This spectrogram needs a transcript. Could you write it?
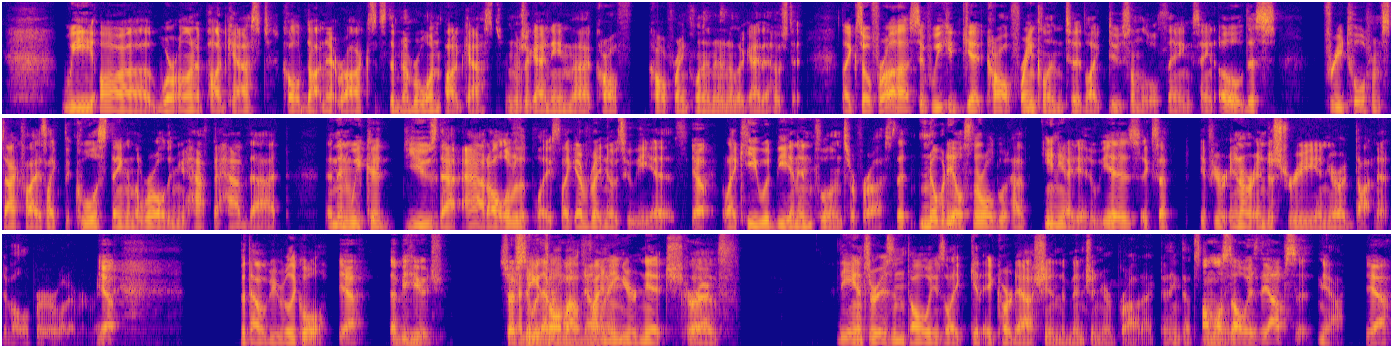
We are we're on a podcast called .NET Rocks. It's the number one podcast, and there's a guy named uh, Carl Carl Franklin and another guy that host it. Like so, for us, if we could get Carl Franklin to like do some little thing saying, "Oh, this free tool from Stackify is like the coolest thing in the world, and you have to have that," and then we could use that ad all over the place. Like everybody knows who he is. Yep. Like he would be an influencer for us that nobody else in the world would have any idea who he is, except if you're in our industry and you're a .NET developer or whatever. Right? Yep. But that would be really cool. Yeah, that'd be huge. I Especially think with it's all everyone about finding your niche. Correct. Of, the answer isn't always like get a Kardashian to mention your product. I think that's almost point. always the opposite. Yeah. Yeah.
